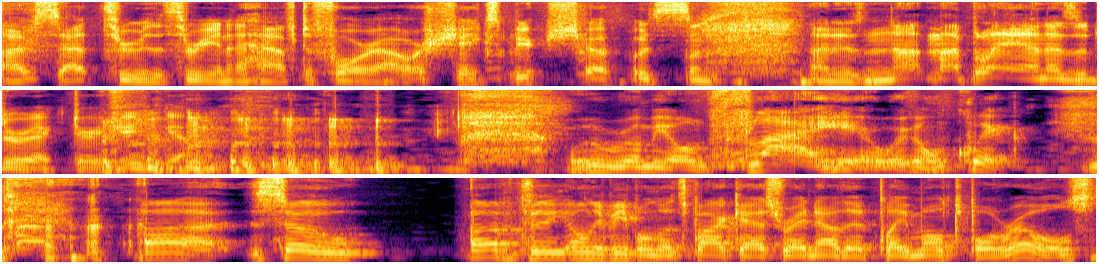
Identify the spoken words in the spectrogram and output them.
I've sat through the three and a half to four hour Shakespeare shows, and that is not my plan as a director. Here you go. Romeo and Fly here. We're going quick. uh, so, of the only people in this podcast right now that play multiple roles,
